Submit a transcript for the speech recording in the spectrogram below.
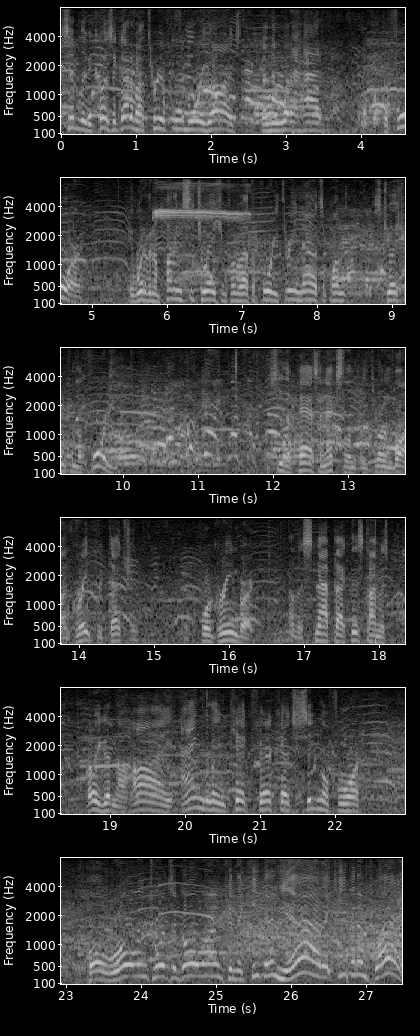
simply because they got about three or four more yards than they would have had before. It would have been a punting situation from about the 43. Now it's a punt situation from the 40. You see the pass, an excellently thrown ball, and great protection for Greenberg. Now the snapback this time is very good and a high angling kick, fair catch signal for ball rolling towards the goal line. Can they keep it in? Yeah, they keep it in play.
